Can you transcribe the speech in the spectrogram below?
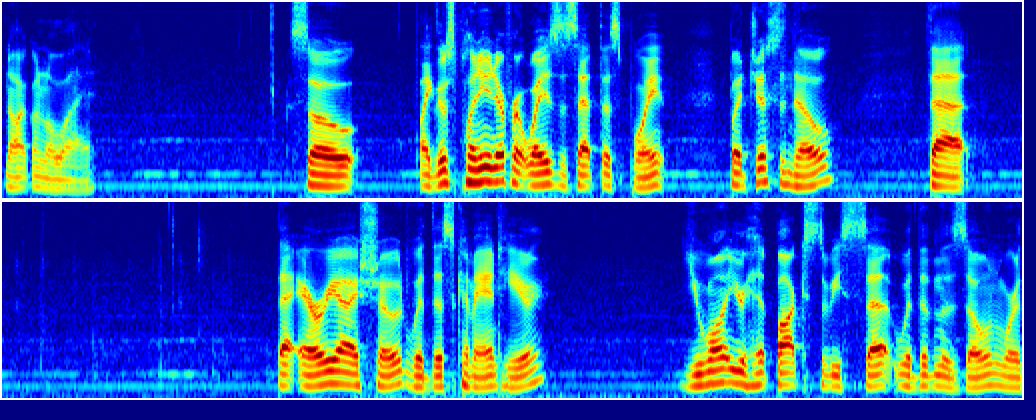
not to lie. So, like there's plenty of different ways to set this point, but just know that that area I showed with this command here you want your hitbox to be set within the zone where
